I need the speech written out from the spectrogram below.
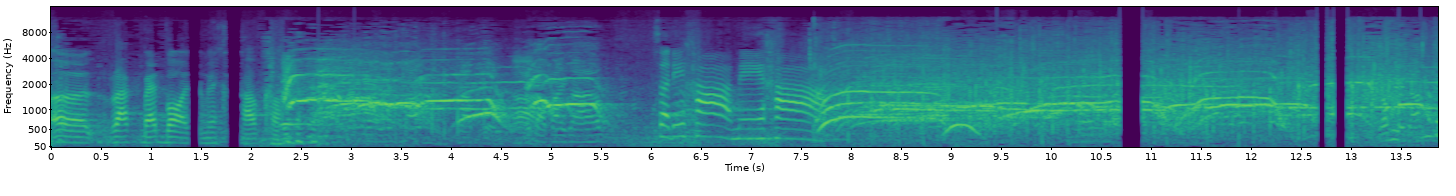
เอ่อรักแบดบอยไหมครับครับต่ไปครับสวัสดีค่ะ เมย์ค่ะ น้องเมย์ครับ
